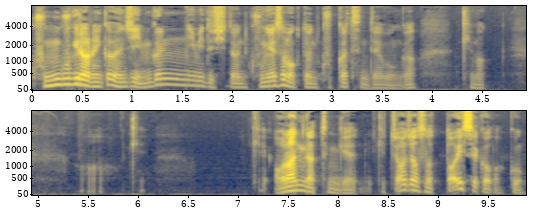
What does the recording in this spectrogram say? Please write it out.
궁국이라 그러니까 왠지 임금님이 드시던 궁에서 먹던 국 같은데, 뭔가, 이렇게 막, 어, 이렇게, 이렇게 어란 같은 게 이렇게 쪄져서 떠 있을 것 같고.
